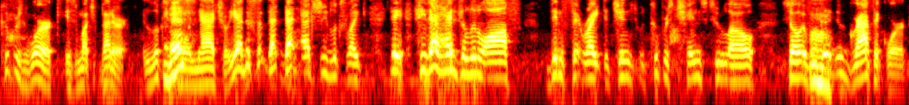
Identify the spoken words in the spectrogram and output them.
Cooper's work is much better. It looks It more natural. Yeah, this, that that actually looks like they see that head's a little off. Didn't fit right. The chin, Cooper's chin's too low. So if we're going to do graphic work,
